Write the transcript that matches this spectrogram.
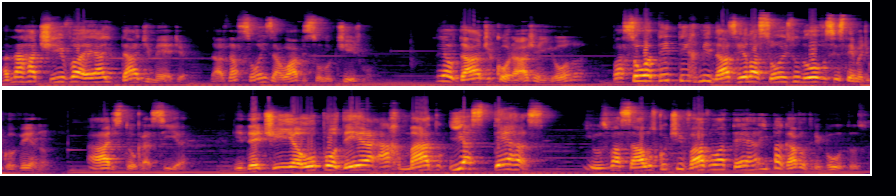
a narrativa é a Idade Média, das nações ao absolutismo. Lealdade, coragem e honra passou a determinar as relações do novo sistema de governo, a aristocracia, que detinha o poder armado e as terras, e os vassalos cultivavam a terra e pagavam tributos.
